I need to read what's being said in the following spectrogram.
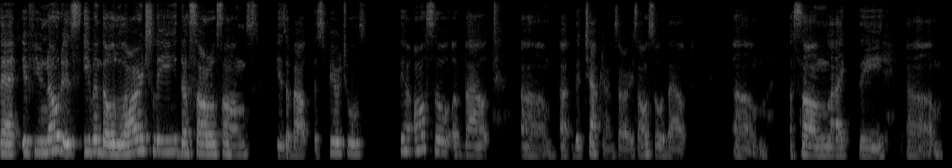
That if you notice, even though largely the sorrow songs is about the spirituals, they're also about, um, uh, the chapter, I'm sorry, is also about um, a song like the um,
